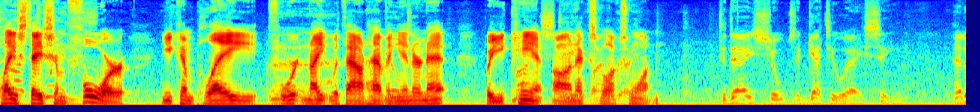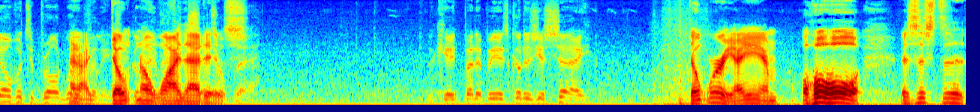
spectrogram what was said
PlayStation 4, you can play Fortnite without having internet, but you can't on Xbox One. Today's shoot's a getaway scene. Head over to Broadway And I don't know why that is. there. The kid better be as good as you say. Don't worry, I am. Oh, is this the?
